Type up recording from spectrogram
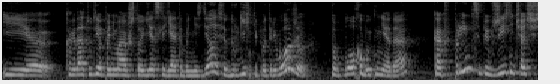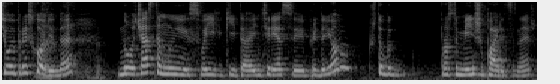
И когда тут я понимаю, что если я этого не сделаю, если других не потревожу, то плохо будет мне, да? Как, в принципе, в жизни чаще всего и происходит, да? Но часто мы свои какие-то интересы придаем, чтобы просто меньше париться, знаешь?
